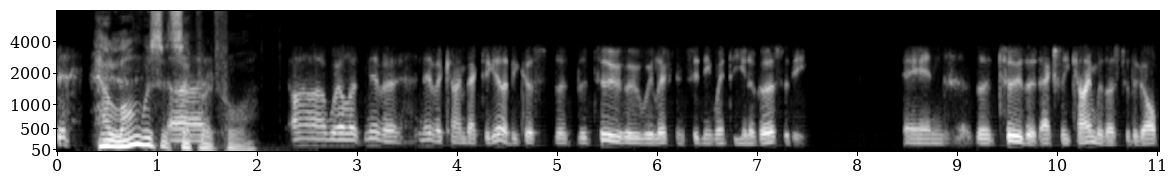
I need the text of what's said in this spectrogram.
How long was it separate uh, for? Uh, well, it never never came back together because the, the two who we left in Sydney went to university and the two that actually came with us to the Gold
